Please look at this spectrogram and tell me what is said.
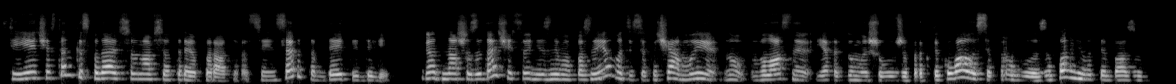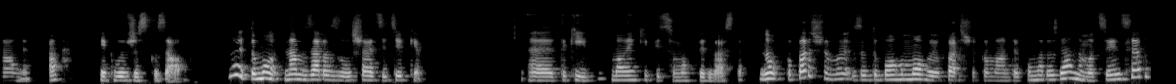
цієї частинки складається на всього три оператора: це insert, update і delete. І от наша задача сьогодні з ними познайомитися, хоча ми, ну, власне, я так думаю, що ви вже практикувалися, пробували заповнювати базу даних, так, як ви вже сказали. Ну і тому нам зараз залишається тільки такий маленький підсумок підвести. Ну, по-перше, ми за допомогою першої команди, яку ми розглянемо, це insert.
